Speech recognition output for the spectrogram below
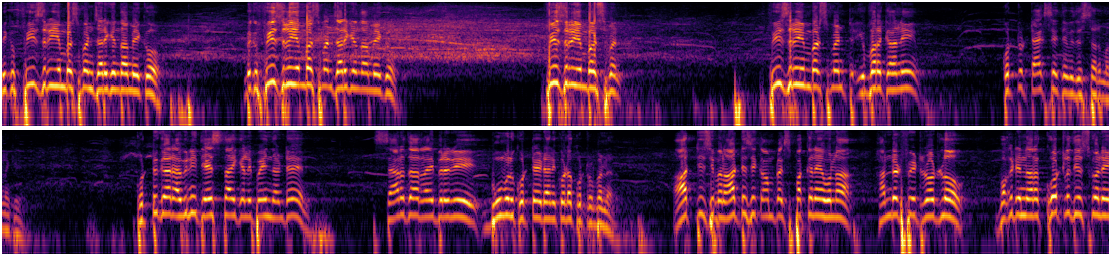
మీకు ఫీజు రీఎంబర్స్మెంట్ జరిగిందా మీకు? మీకు ఫీజు రీఎంబర్స్మెంట్ జరిగిందా మీకు? ఫీజు రీఎంబర్స్మెంట్ ఫీజు రీఎంబర్స్మెంట్ ఇవ్వరు కానీ కొట్టు ట్యాక్స్ అయితే విధిస్తారు మనకి. కొట్టుగారి అవినీతి ఏ స్థాయికి వెళ్ళిపోయిందంటే శారదా లైబ్రరీ భూములు కొట్టేయడానికి కూడా కుట్రపన్నారు ఆర్టీసీ మన ఆర్టీసీ కాంప్లెక్స్ పక్కనే ఉన్న హండ్రెడ్ ఫీట్ రోడ్లో ఒకటిన్నర కోట్లు తీసుకొని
